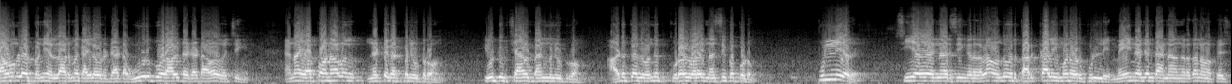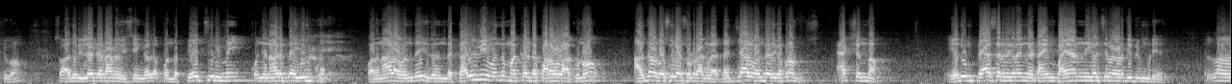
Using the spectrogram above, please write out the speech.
டவுன்லோட் பண்ணி எல்லாருமே கையில் ஒரு டேட்டா ஊருக்கு ஒரு ஆள்கிட்ட டேட்டாவை வச்சிங்க. ஏன்னா எப்போ வேணாலும் நெட்டு கட் பண்ணி விட்ருவாங்க யூடியூப் சேனல் பேன் பண்ணி விட்ருவாங்க அடுத்தது வந்து குரல் வலை நசுக்கப்படும். புள்ளி அது. சிஏஎன்ஆர்சிங்கிறதெல்லாம் வந்து ஒரு தற்காலிகமான ஒரு புள்ளி. மெயின் அஜெண்டா என்னங்கிறத நம்ம பேசிட்டுக்கோம் ஸோ அது ரிலேட்டடான விஷயங்கள். அப்போ இந்த பேச்சுரிமை கொஞ்ச நாளைக்கு தான் இருக்கும். அதனால் அதனால வந்து இது இந்த கல்வி வந்து மக்கள்கிட்ட பரவலாக்கணும். அதுதான் ரசூலா சொல்கிறாங்களே தஜ்ஜால் வந்ததுக்கப்புறம் ஆக்ஷன் தான். எதுவும் பேசுறதுக்கு டைம் பயான் நிகழ்ச்சியில் நடத்திட்டு முடியாது. எல்லாம்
